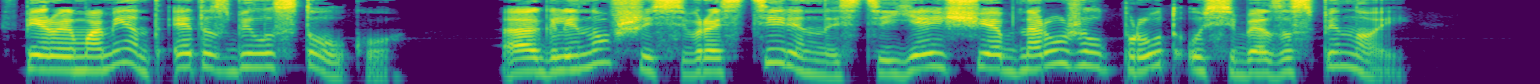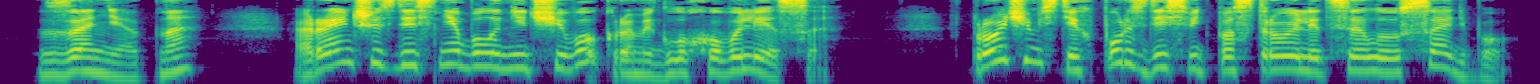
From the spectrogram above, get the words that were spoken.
В первый момент это сбило с толку. А оглянувшись в растерянности, я еще и обнаружил пруд у себя за спиной. Занятно. Раньше здесь не было ничего, кроме глухого леса. Впрочем, с тех пор здесь ведь построили целую усадьбу.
